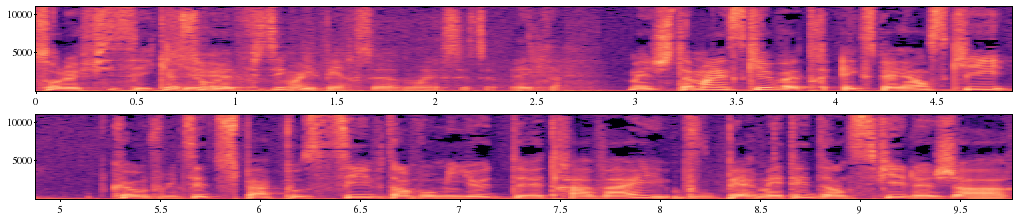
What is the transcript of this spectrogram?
Sur le physique. que sur euh, le physique ouais. des personnes ouais c'est ça exact Mais justement, est-ce que votre expérience qui est, comme vous le dites, super positive dans vos milieux de travail, vous permettez d'identifier le genre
